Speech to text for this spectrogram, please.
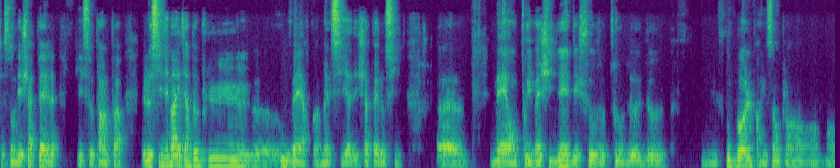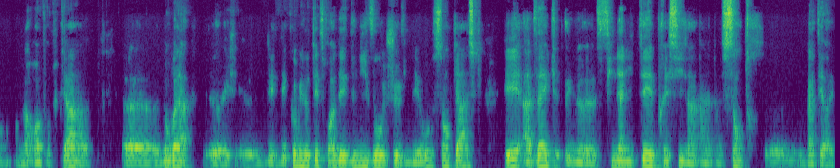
Ce sont des chapelles qui se parlent pas. le cinéma est un peu plus euh, ouvert, quoi, même s'il y a des chapelles aussi. Euh, mais on peut imaginer des choses autour de, de du football, par exemple, en, en, Europe en tout cas. Euh, donc voilà, euh, des, des, communautés 3D du niveau jeu vidéo, sans casque, et avec une finalité précise, un, un centre euh, d'intérêt.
